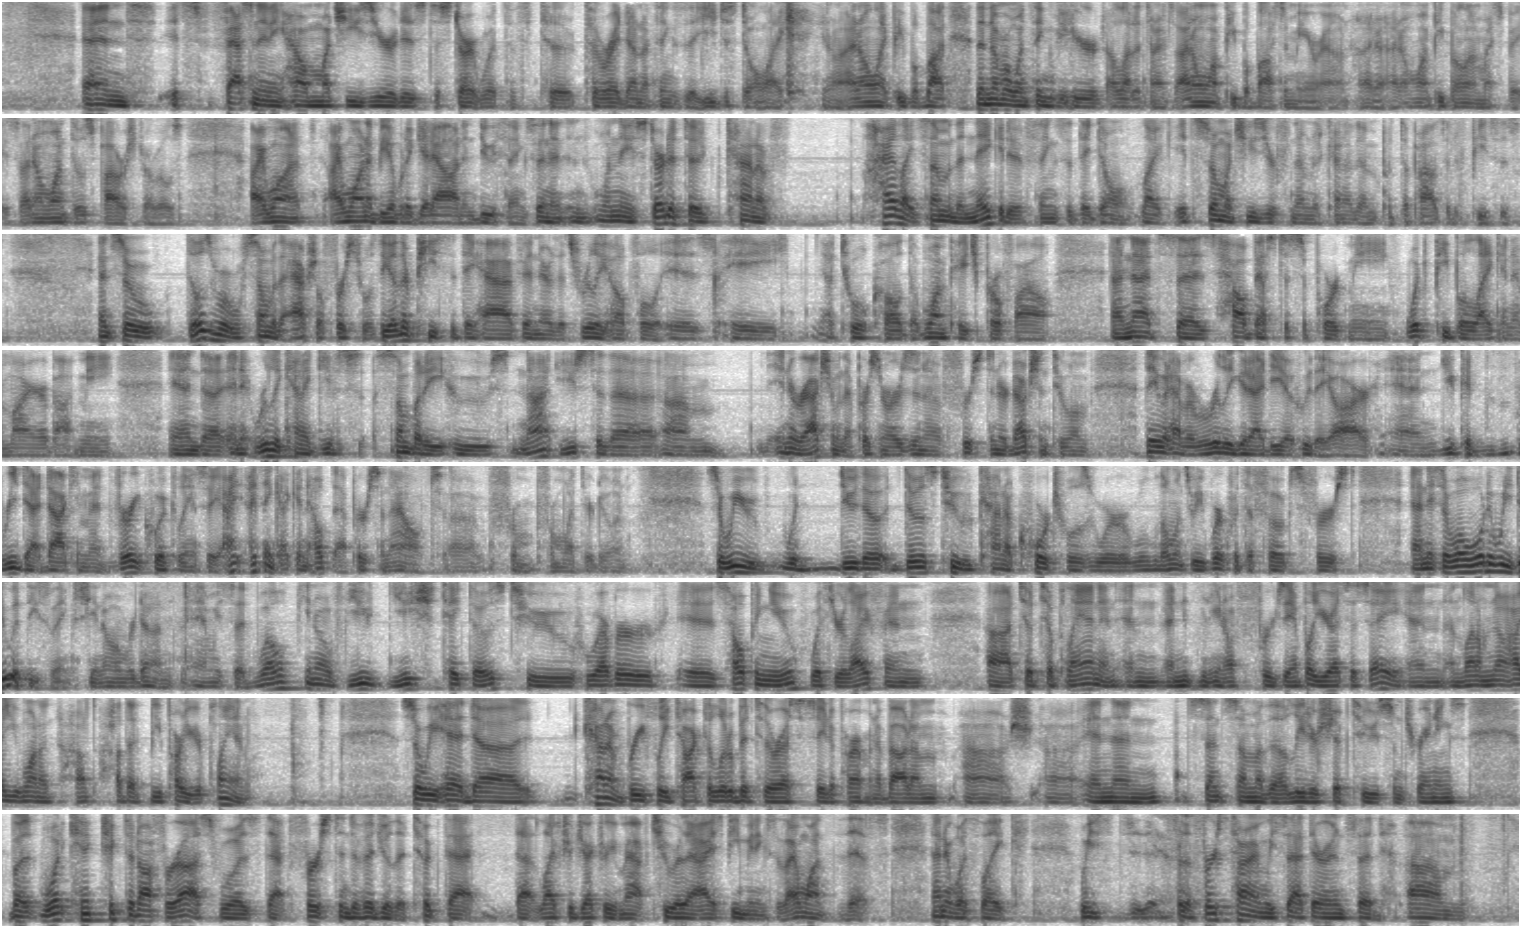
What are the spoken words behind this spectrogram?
And it's fascinating how much easier it is to start with to, to write down the things that you just don't like. You know, I don't like people boss. The number one thing we hear a lot of times, I don't want people bossing me around. I don't, I don't want people in my space. I don't want those power struggles. I want I want to be able to get out and do things. And, it, and when they started to kind of highlight some of the negative things that they don't like, it's so much easier for them to kind of then put the positive pieces. And so those were some of the actual first tools. The other piece that they have in there that's really helpful is a, a tool called the one page profile. And that says how best to support me, what people like and admire about me. And, uh, and it really kind of gives somebody who's not used to the um, interaction with that person or is in a first introduction to them, they would have a really good idea who they are. And you could read that document very quickly and say, I, I think I can help that person out uh, from, from what they're doing. So we would do the, those two kind of core tools were the ones we work with the folks first. And they said, well, what do we do with these things? You know, and we're done. And we said, well, you know, you, you should take those to whoever is helping you with your life and uh, to, to plan and, and, and, you know, for example, your SSA and, and let them know how you want to, how, how that be part of your plan. So we had uh, kind of briefly talked a little bit to our SSA department about them, uh, sh- uh, and then sent some of the leadership to some trainings. But what kicked it off for us was that first individual that took that that life trajectory map to the ISP meeting said, "I want this," and it was like we, yes. for the first time, we sat there and said. Um,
